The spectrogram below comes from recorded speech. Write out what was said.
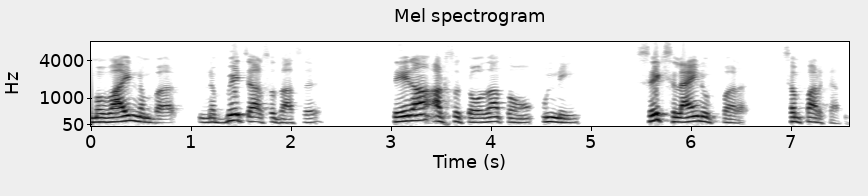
ਮੋਬਾਈਲ ਨੰਬਰ 90410 13814 ਤੋਂ 19 6 ਲਾਈਨ ਉੱਪਰ ਸੰਪਰਕ ਕਰਨ।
